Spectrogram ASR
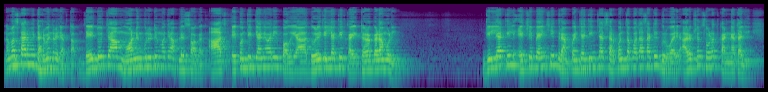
नमस्कार मी धर्मेंद्र जगताप. देशदूतच्या मॉर्निंग बुलेटिनमध्ये आपले स्वागत. आज एकोणतीस जानेवारी पाहूया धुळे जिल्ह्यातील काही ठळक घडामोडी. जिल्ह्यातील एकशे ब्याऐंशी ग्रामपंचायतींच्या सरपंच पदासाठी गुरुवारी आरक्षण सोडत काढण्यात आली.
